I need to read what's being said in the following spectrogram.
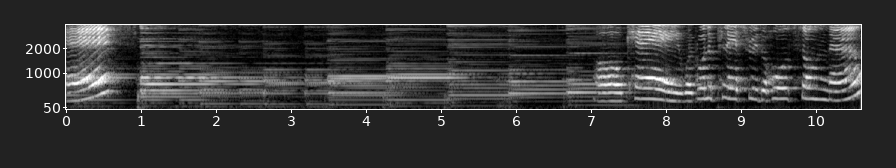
F Okay, we're going to play through the whole song now.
